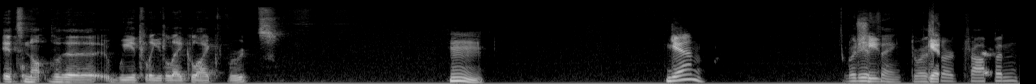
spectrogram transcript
it's not the weirdly leg-like roots. Hmm. Yeah. What do you think? Do I get- start chopping?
